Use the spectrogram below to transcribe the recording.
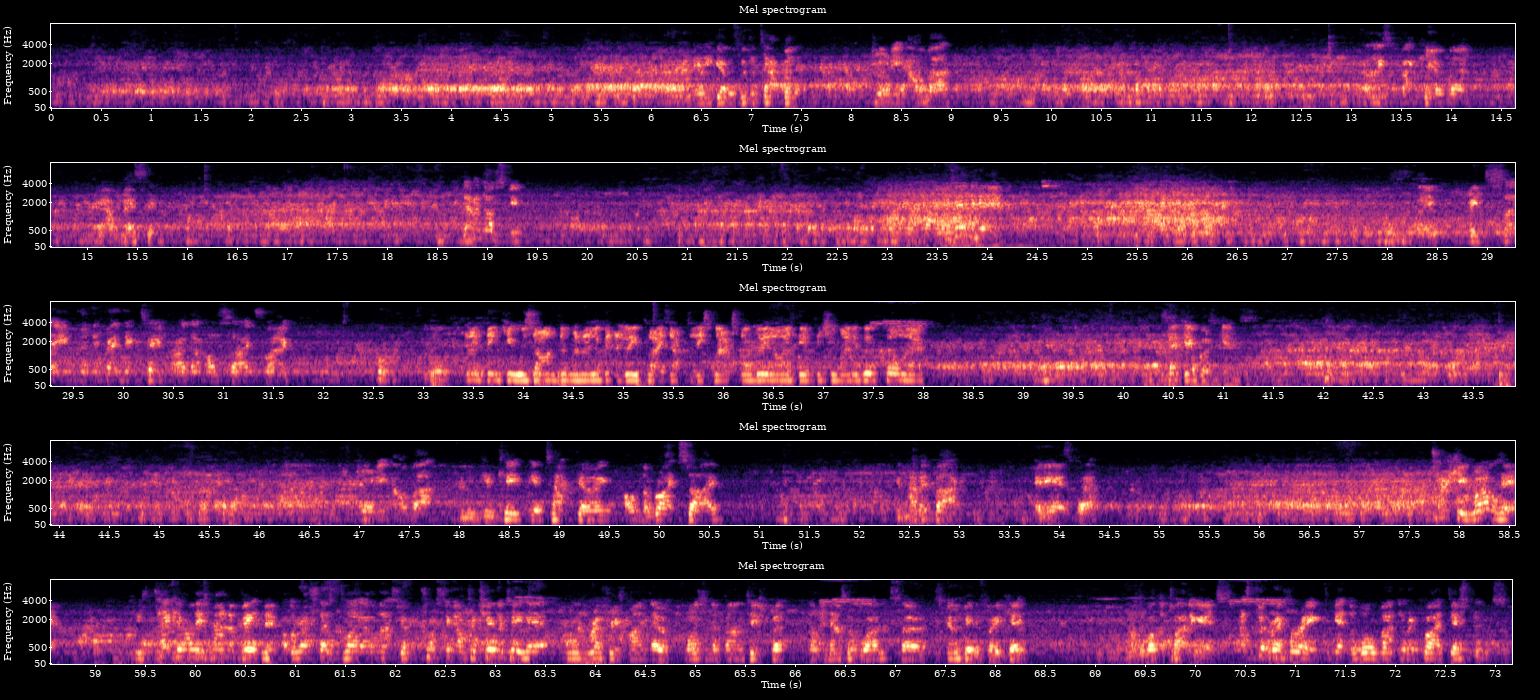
And in he goes with the tackle. Jordi Alba. Nice back here, but now Messi. Lewandowski. He's in here. They've been saved, the defending team, by that offside flag. I don't think he was on, but when they look at the replays after this match, they'll realise the official made a good call there. Sergio Busquets. Jordi Alba, and he can keep the attack going on the right side. Can have it back. Iniesta. Attacking well here. He's taken on his man and beaten it. Well, the ref says play on. That's a crossing opportunity here. On the referee's mind, there was an advantage, but not enough of one, so it's going to be the free kick. I wonder what the planning is. That's good refereeing to get the ball back the required distance.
